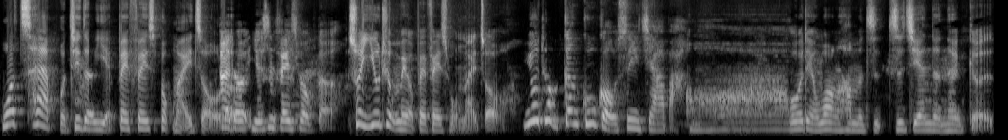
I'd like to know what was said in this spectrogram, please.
WhatsApp 我记得也被 Facebook 买走了，对的，也是 Facebook 的，所以 YouTube 没有被 Facebook 买走，YouTube 跟 Google 是一家吧？哦，我有点忘了他们之之间的那个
